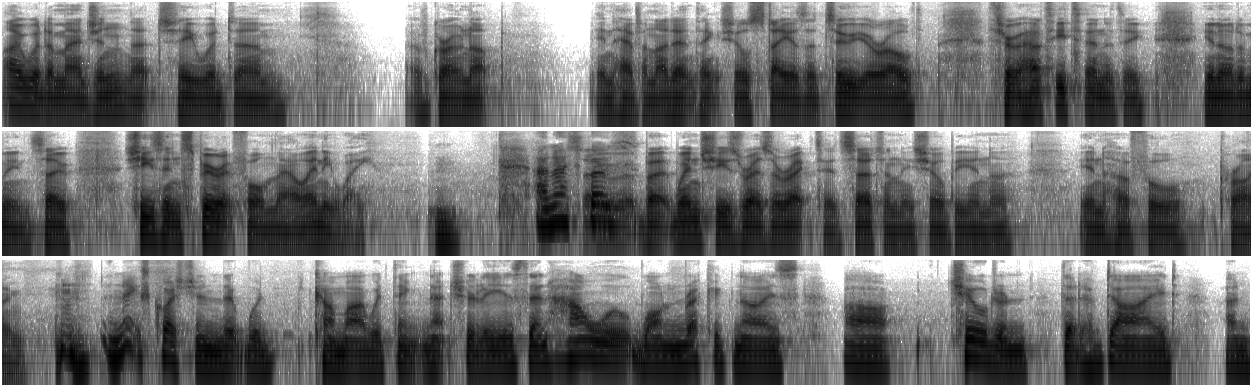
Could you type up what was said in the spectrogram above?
I would imagine that she would um, have grown up in heaven. I don't think she'll stay as a two year old throughout eternity. You know what I mean? So she's in spirit form now, anyway. Mm. And I suppose. So, but when she's resurrected, certainly she'll be in, a, in her full prime. the next question that would come, I would think, naturally, is then how will one recognize our children that have died and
